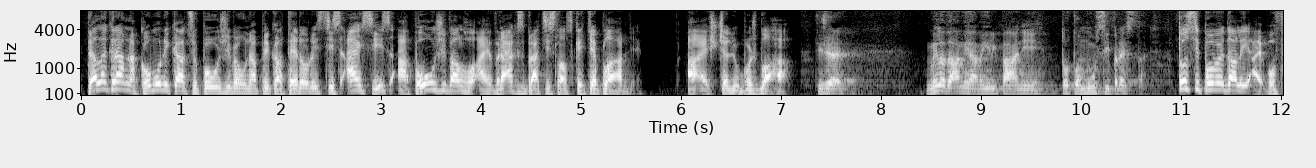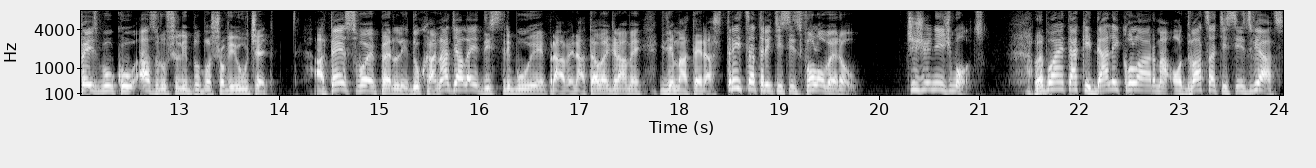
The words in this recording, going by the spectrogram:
Telegram na komunikáciu používajú napríklad teroristi z ISIS a používal ho aj vrah z Bratislavskej teplárne. A ešte Ľuboš Blaha. Čiže, milé dámy a milí páni, toto musí prestať. To si povedali aj vo Facebooku a zrušili Blbošový účet. A ten svoje perly ducha naďalej distribuuje práve na Telegrame, kde má teraz 33 tisíc followerov. Čiže nič moc. Lebo aj taký Dani Kolár má o 20 tisíc viac.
